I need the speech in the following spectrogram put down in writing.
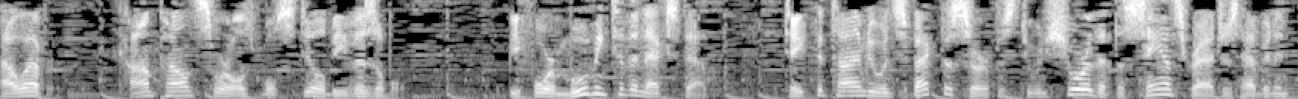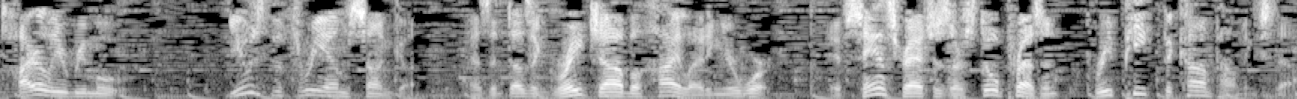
However, compound swirls will still be visible. Before moving to the next step, take the time to inspect the surface to ensure that the sand scratches have been entirely removed. Use the 3M Sun Gun, as it does a great job of highlighting your work. If sand scratches are still present, repeat the compounding step.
